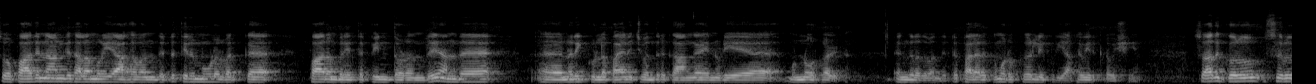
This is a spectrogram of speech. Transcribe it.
ஸோ பதினான்கு தலைமுறையாக வந்துட்டு திருமூலர் வர்க்க பாரம்பரியத்தை பின்தொடர்ந்து அந்த நெறிக்குள்ளே பயணித்து வந்திருக்காங்க என்னுடைய முன்னோர்கள். என்கிறது வந்துட்டு பலருக்கும் ஒரு கேள்விக்குறியாகவே இருக்கிற விஷயம். ஸோ அதுக்கு ஒரு சிறு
